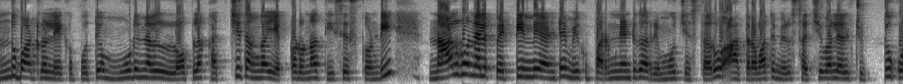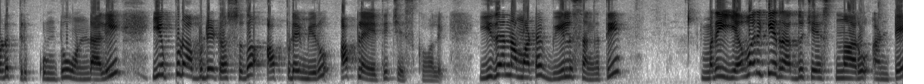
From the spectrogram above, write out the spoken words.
అందుబాటులో లేకపోతే మూడు నెలల లోపల ఖచ్చితంగా ఎక్కడున్నా తీసేసుకోండి. నాలుగో నెల పెట్టింది అంటే మీకు పర్మనెంట్గా రిమూవ్ చేస్తారు. ఆ తర్వాత మీరు సచివాలయాల చుట్టూ కూడా తిరుక్కుంటూ ఉండాలి. ఎప్పుడు అప్డేట్ వస్తుందో అప్పుడే మీరు అప్లై అయితే చేసుకోవాలి. ఇదన్నమాట వీళ్ళ సంగతి. మరి ఎవరికి రద్దు చేస్తున్నారు అంటే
